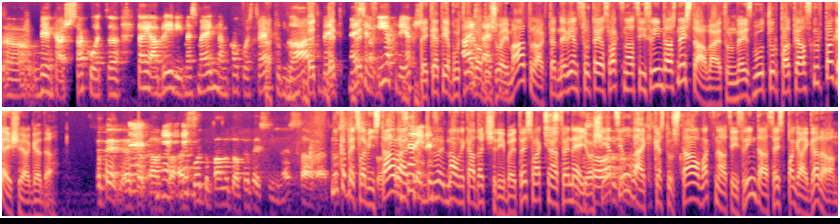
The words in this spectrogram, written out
uh, vienkārši sakot, uh, tajā brīdī mēs mēģinām kaut ko strept un glābt, bet, bet, bet mēs jau iepriekš. Bet, ja tie būtu ierobežojumi ātrāk, tad neviens tur tajās vakcinācijas rindās nestāvētu, un mēs būtu turpat kā kur pagājušajā gadā. Kāpēc, nē, ar, ko tu pamato, kāpēc viņi nestāvētu? Nu, kāpēc, lai viņi stāvētu, tur nav nekāda atšķirība, vai tu esi vakcinēts vai nē, jo šie cilvēki, kas tur stāv vakcinācijas rindās, es pagāju garām.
